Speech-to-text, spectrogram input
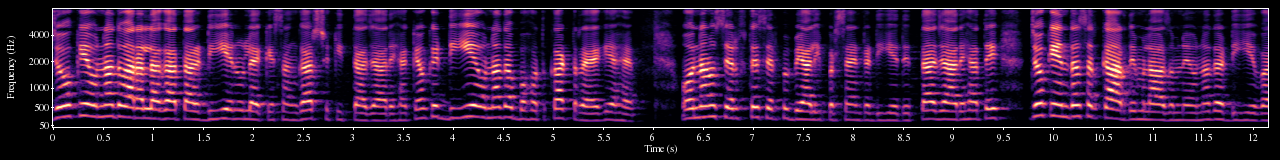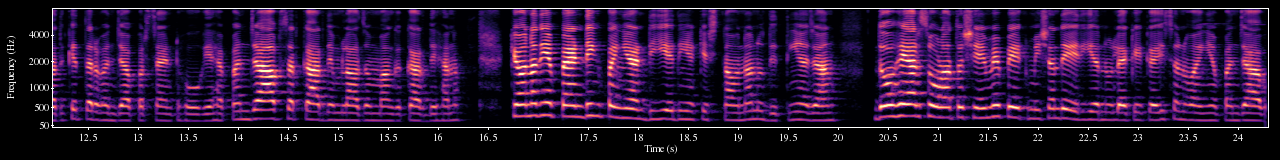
ਜੋ ਕਿ ਉਹਨਾਂ ਦੁਆਰਾ ਲਗਾਤਾਰ ਡੀਏ ਨੂੰ ਲੈ ਕੇ ਸੰਘਰਸ਼ ਕੀਤਾ ਜਾ ਰਿਹਾ, ਕਿਉਂਕਿ ਡੀਏ ਉਹਨਾਂ ਦਾ ਬਹੁਤ ਘੱਟ ਰਹਿ ਗਿਆ ਹੈ। ਉਹਨਾਂ ਨੂੰ ਸਿਰਫ ਤੇ ਸਿਰਫ 42% ਡੀਏ ਦਿੱਤਾ ਜਾ ਰਿਹਾ ਤੇ ਜੋ ਕੇਂਦਰ ਸਰਕਾਰ ਦੇ ਮੁਲਾਜ਼ਮ ਨੇ ਉਹਨਾਂ ਦਾ ਡੀਏ ਵੱਧ ਕੇ 53% ਹੋ ਗਿਆ ਹੈ। ਪੰਜਾਬ ਸਰਕਾਰ ਦੇ ਮੁਲਾਜ਼ਮ ਮੰਗ ਕਰਦੇ ਹਨ ਕਿ ਉਹਨਾਂ ਦੀਆਂ ਪੈਂਡਿੰਗ ਪਈਆਂ ਡੀਏ ਦੀਆਂ ਕਿਸ਼ਤਾਂ ਉਹਨਾਂ ਨੂੰ ਦਿੱਤੀਆਂ ਜਾਣ। 2016 ਤੋਂ 6ਵੇਂ ਪੇ ਕਮਿਸ਼ਨ ਦੇ ਏਰੀਅਰ ਨੂੰ ਲੈ ਕੇ ਕਈ ਸੁਣਵਾਈਆਂ ਪੰਜਾਬ,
